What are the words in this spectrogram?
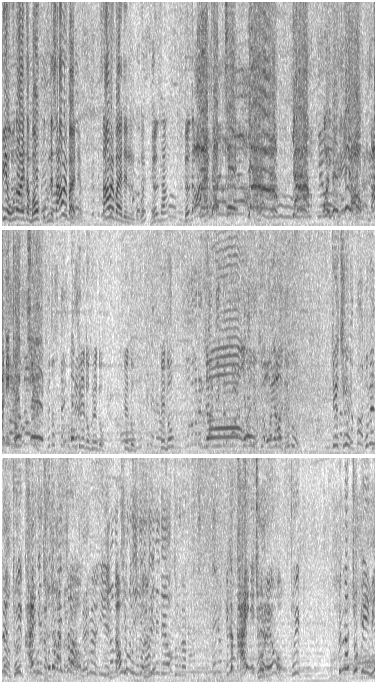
위에 오너가 일단 먹었고 근데 싸움을 봐야 돼요. 싸움을 봐야 되는 부분. 면상? 면상? 아 터치 야야! 어 이거 웃겨요! 아니 터치 어 그래도 그래도. 그래도. 그래도. 자어야 그래도. 저기 지금 보면은 저기 가인이 터져가 있자 보면 이게 나오는 거 보거든요 그러니까 가인이 저래요. 저기 끝났죠 게임이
